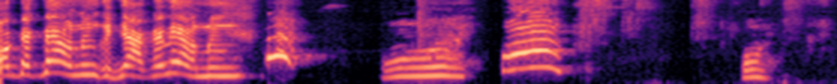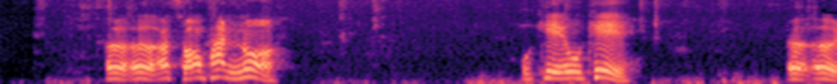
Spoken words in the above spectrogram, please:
อกจากแนวหนึงก็ยากแนวหนึง โอ้ยโอ้ย เออเออเอาสองพันเนาะโอเค โอเค เออเออ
